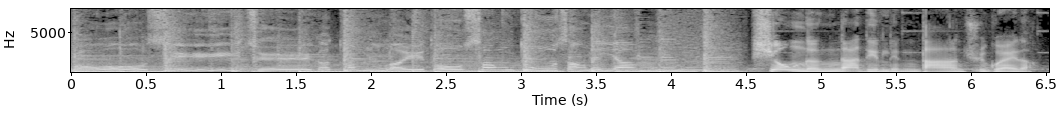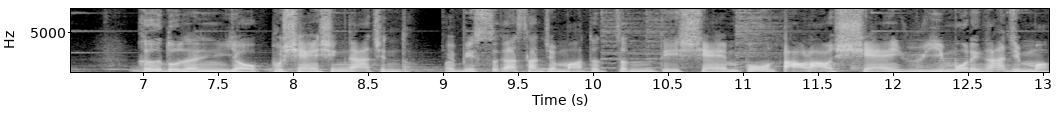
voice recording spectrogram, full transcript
我是这个屯里土生土长的人。秀恩爱的林丹出轨了，很多人又不相信爱情了。未必世界上就没得真的相伴到老、相濡以沫的爱情吗？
